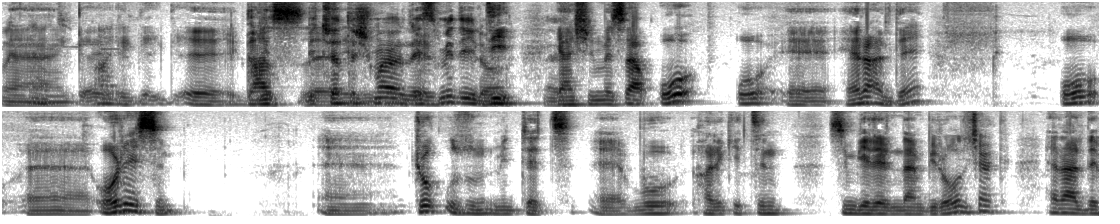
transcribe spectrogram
e, evet, e, e, gaz bir, bir çatışma e, resmi değil o. Değil. Evet. Yani şimdi mesela o o e, herhalde o e, o resim e, çok uzun müddet e, bu hareketin simgelerinden biri olacak. Herhalde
